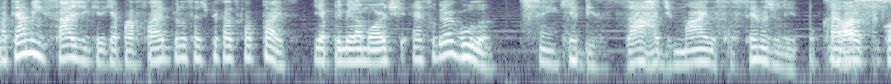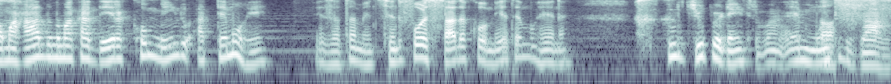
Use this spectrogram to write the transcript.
até a mensagem que ele quer passar é pelos sete pecados capitais. E a primeira morte é sobre a gula. sim. Que é bizarra demais essa cena, Julito. O cara Nossa. ficou amarrado numa cadeira comendo até morrer. Exatamente. Sendo forçado a comer até morrer, né? Explodiu por dentro, mano. É muito Nossa, bizarro,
